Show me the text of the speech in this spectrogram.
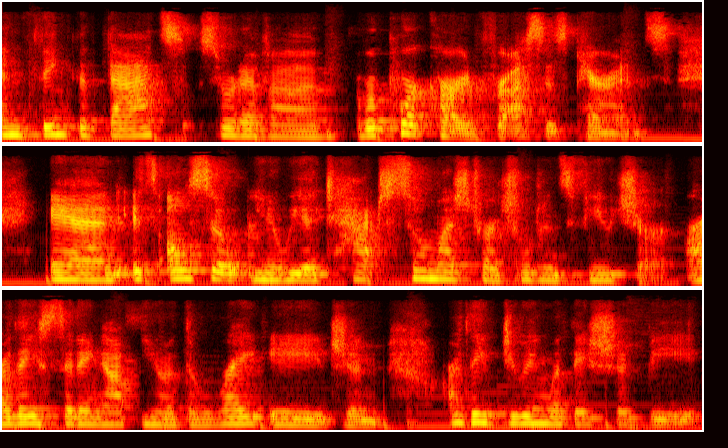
and think that that's sort of a, report card for us as parents. And it's also, you know, we attach so much to our children's future. Are they sitting up, you know, at the right age and are they doing what they should be?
